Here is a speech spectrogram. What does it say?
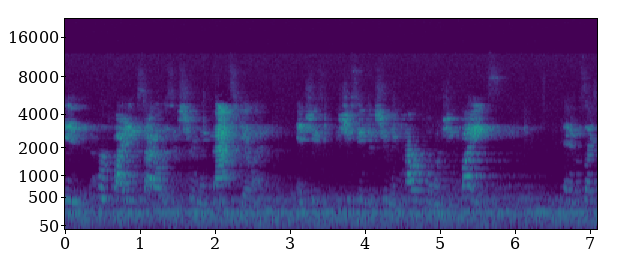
is her fighting style is extremely masculine, and she she seems extremely powerful when she fights. And it was like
